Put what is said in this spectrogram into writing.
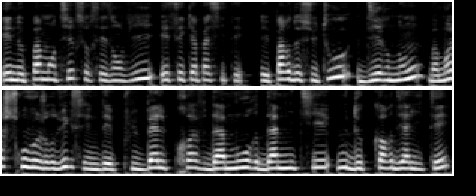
et ne pas mentir sur ses envies et ses capacités. Et par-dessus tout, dire non, bah moi je trouve aujourd'hui que c'est une des plus belles preuves d'amour, d'amitié ou de cordialité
